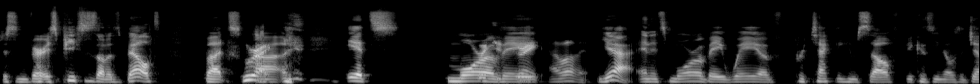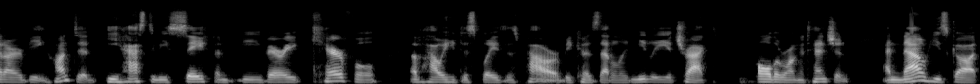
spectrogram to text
just in various pieces on his belt. But Right. uh, it's more Which of a great. I love it. yeah, and it's more of a way of protecting himself because he knows the Jedi are being hunted. He has to be safe and be very careful of how he displays his power because that'll immediately attract all the wrong attention. And now he's got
